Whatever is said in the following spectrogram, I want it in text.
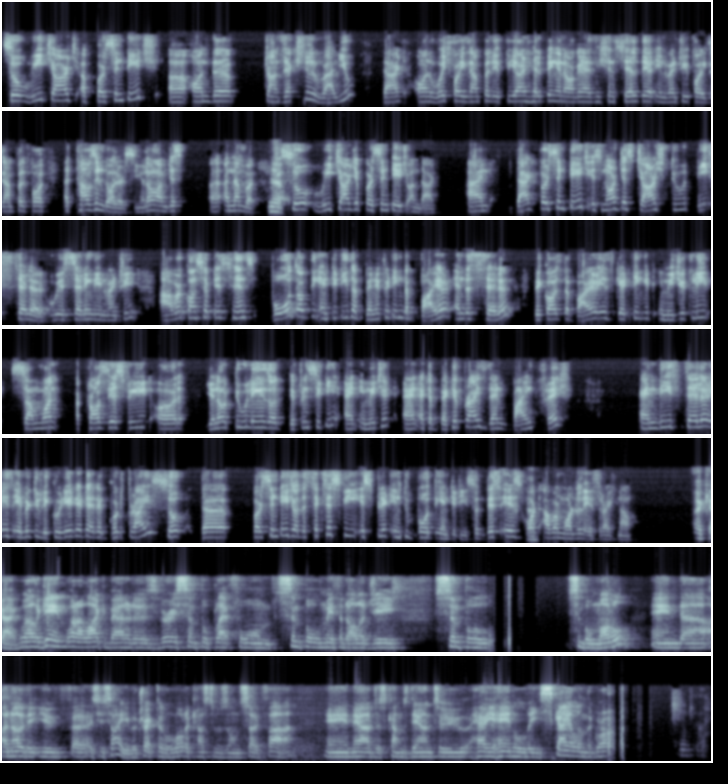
So we charge a percentage uh, on the transactional value that on which, for example, if we are helping an organization sell their inventory, for example, for a thousand dollars, you know, I'm just uh, a number. Yeah. So we charge a percentage on that. And that percentage is not just charged to the seller who is selling the inventory. Our concept is since both of the entities are benefiting the buyer and the seller because the buyer is getting it immediately, someone across their street or you know, two lanes or different city and image it and at a better price than buying fresh. And the seller is able to liquidate it at a good price. So the percentage or the success fee is split into both the entities. So this is what our model is right now. Okay. Well, again, what I like about it is very simple platform, simple methodology, simple, simple model. And uh, I know that you've, uh, as you say, you've attracted a lot of customers on so far and now it just comes down to how you handle the scale and the growth.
